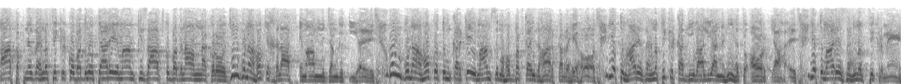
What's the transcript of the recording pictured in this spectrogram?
آپ اپنے ذہن و فکر کو بدلو پیارے امام کی ذات کو بدنام نہ کرو۔ جن گناہوں کے خلاف امام نے جنگ کی ہے۔ ان گناہوں کو تم کر کے امام سے محبت کا اظہار کر رہے ہو۔ یہ تمہارے ذہن و فکر کا دیوالیہ نہیں ہے تو اور کیا ہے؟ یہ تمہارے ذہن و فکر میں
